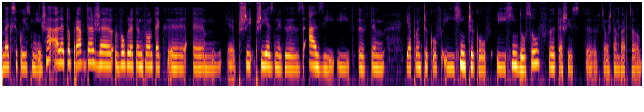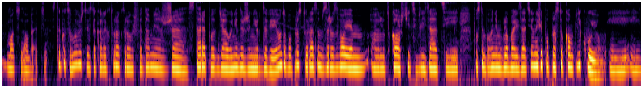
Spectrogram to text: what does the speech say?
Meksyku jest mniejsza, ale to prawda, że w ogóle ten wątek przy, przyjezdnych z Azji i w, w tym Japończyków i Chińczyków i Hindusów y, też jest y, wciąż tam bardzo mocno obecny. Z tego, co mówisz, to jest taka lektura, która uświadamia, że stare podziały nie dość, że nie rdzewieją, to po prostu razem z rozwojem e, ludzkości, cywilizacji, postępowaniem globalizacji, one się po prostu komplikują i, i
